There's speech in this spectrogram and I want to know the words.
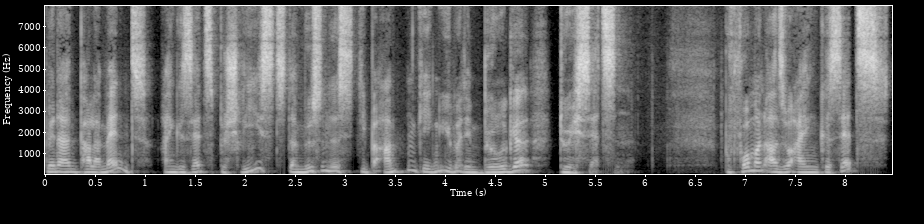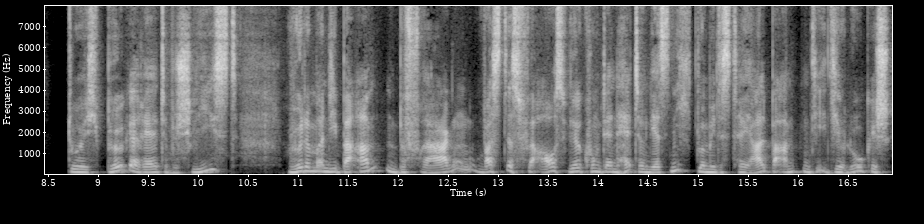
Wenn ein Parlament ein Gesetz beschließt, dann müssen es die Beamten gegenüber dem Bürger durchsetzen. Bevor man also ein Gesetz durch Bürgerräte beschließt, würde man die Beamten befragen, was das für Auswirkungen denn hätte. Und jetzt nicht nur Ministerialbeamten, die ideologisch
